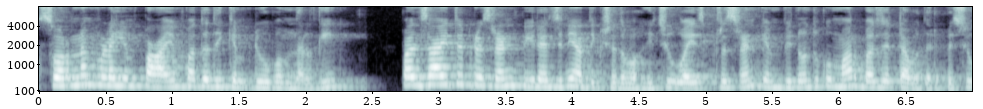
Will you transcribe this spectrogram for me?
സ്വർണം വിളയും പായം പദ്ധതിക്കും രൂപം നൽകി. പഞ്ചായത്ത് പ്രസിഡന്റ് പി രജനി അധ്യക്ഷത വഹിച്ചു. Vice president M Vinod Kumar budget അവതരിപ്പിച്ചു.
